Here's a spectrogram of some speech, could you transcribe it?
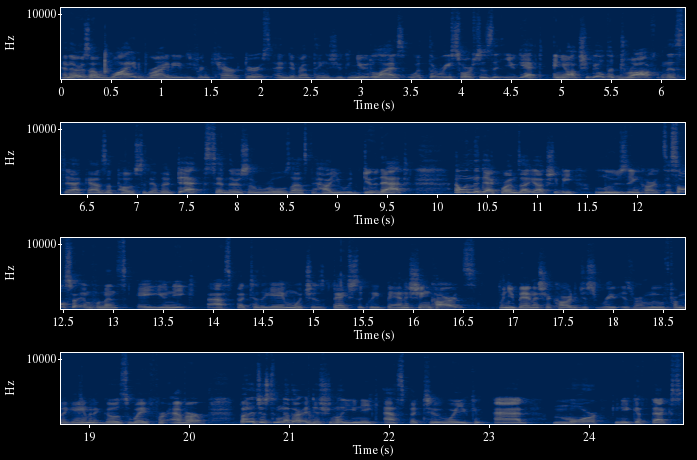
And there's a wide variety of different characters and different things you can utilize with the resources that you get. And you'll actually be able to draw from this deck as opposed to the other decks. And there's a rules as to how you would do that. And when the deck runs out, you'll actually be losing cards. This also implements a unique aspect to the game, which is basically banishing cards. When you banish a card, it just re is removed from the game and it goes away forever. But it's just another additional unique aspect to where you can add more unique effects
